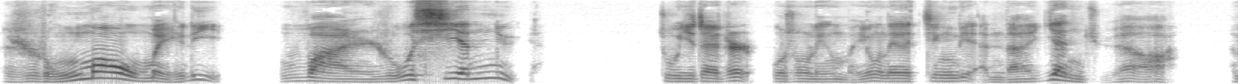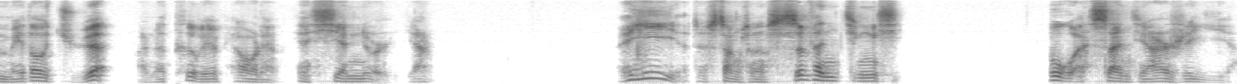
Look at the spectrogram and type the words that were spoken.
得容貌美丽，宛如仙女呀！注意在这儿，蒲松龄没用那个经典的艳绝啊。没到绝，反正特别漂亮，像仙女一样。哎呀，这上生十分惊喜，不管三七二十一呀，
